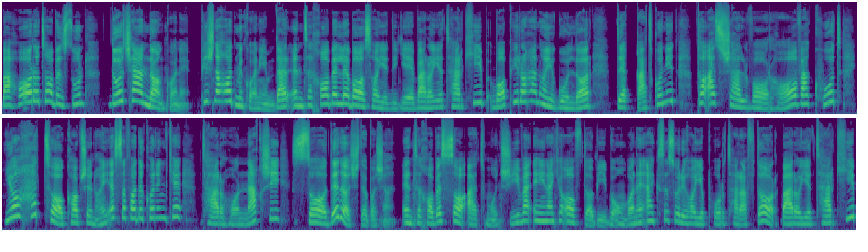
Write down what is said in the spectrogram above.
بهار و تابستون دو چندان کنه. پیشنهاد می‌کنیم در انتخاب لباس های دیگه برای ترکیب با پیراهن های گلدار دقت کنید تا از شلوارها و کت یا حتی کاپشن های استفاده کنید که طرح و نقشی ساده داشته باشند. انتخاب ساعت مچی و عینک آفتابی به عنوان اکسسوری های پرطرفدار برای ترکیب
